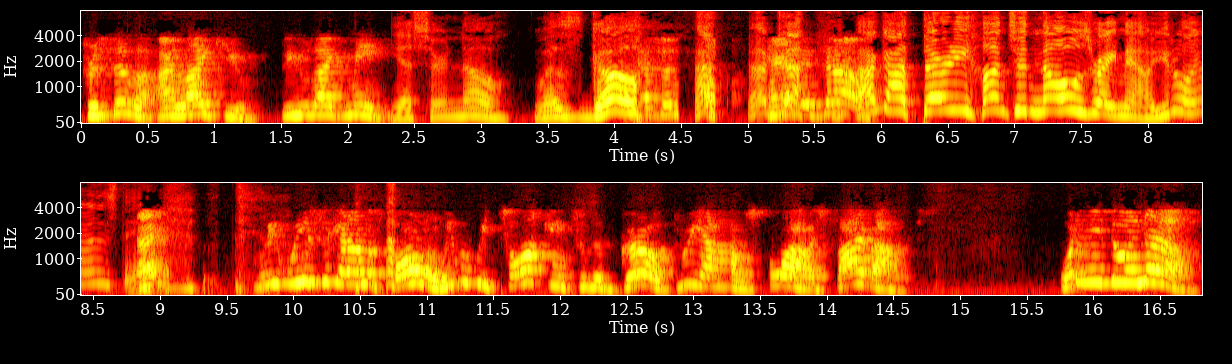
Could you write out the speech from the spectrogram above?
Priscilla, I like you. Do you like me? Yes or no? Let's go. Yes or no? I, Hand it down. I got 30, 100 no's right now. You don't even understand. Right? We, we used to get on the phone. We would be talking to the girl three hours, four hours, five hours. What are they doing now?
